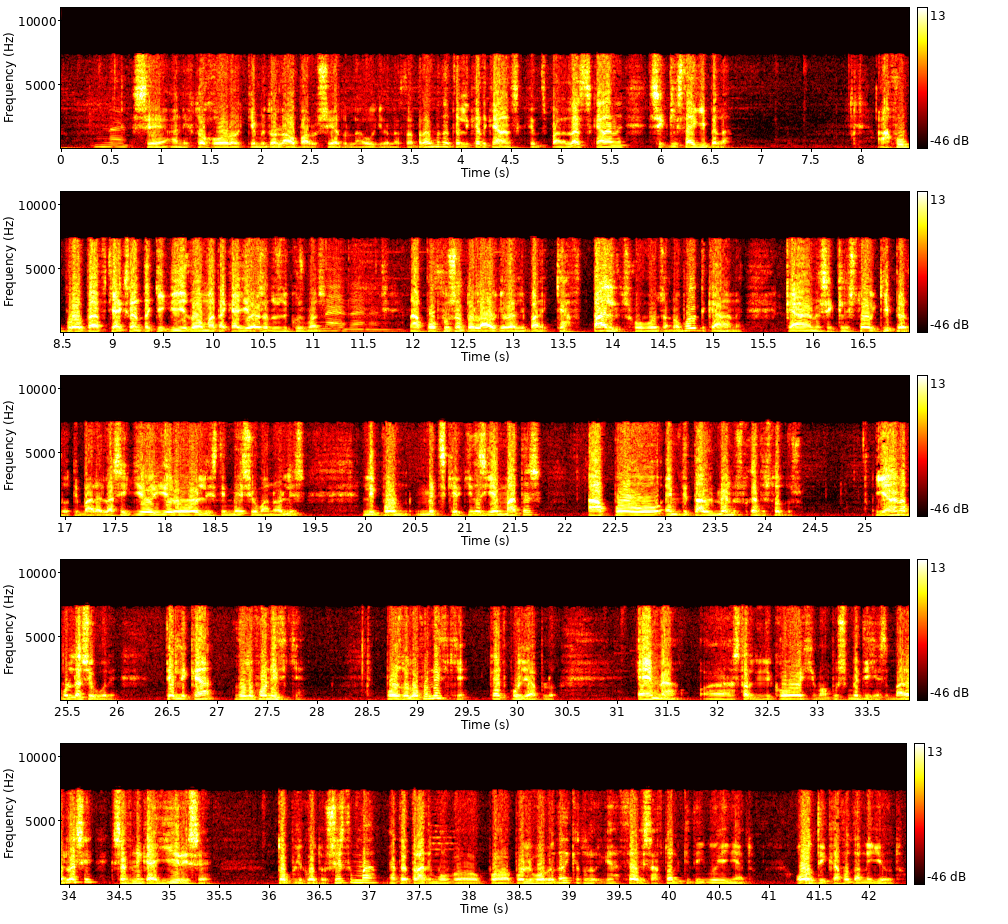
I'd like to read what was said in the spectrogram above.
ναι. σε ανοιχτό χώρο και με το λαό, παρουσία του λαού και όλα αυτά τα πράγματα, τελικά τις κάνανε, τις παρελάσεις κάνανε σε κλειστά γήπεδα αφού πρώτα φτιάξαν τα κυκλειδώματα, καλλιέρωσαν τους δικούς μας, ναι, ναι, ναι, ναι. να αποθούσαν το λαό κτλ. Και, και πάλι τους φοβόντουσαν. Οπότε τι κάνανε; Κάνανε σε κλειστό κήπεδο την παρέλαση, γύρω γύρω όλοι στη μέση ο Μανώλης, λοιπόν με τις κερκίδες γεμάτες από εντεταλμένους του καθεστώτος. Για να είναι απολύτως σίγουροι. Τελικά δολοφονήθηκε. Πώς δολοφονήθηκε; Κάτι πολύ απλό. Ένα ε, στρατιωτικό όχημα που συμμετείχε στην παρέλαση ξαφνικά γύρισε το οπλικό του σύστημα, ένα τετράδιμο πολυβόλιο και το θέρισε αυτόν και την οικογένειά του. Ό,τι καθόταν γύρω του.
